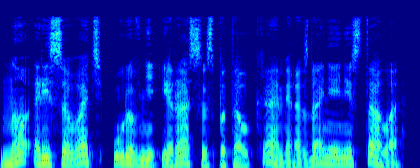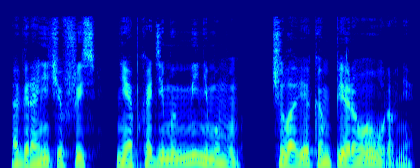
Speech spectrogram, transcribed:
Но рисовать уровни и расы с потолка мироздание не стало, ограничившись необходимым минимумом человеком первого уровня.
